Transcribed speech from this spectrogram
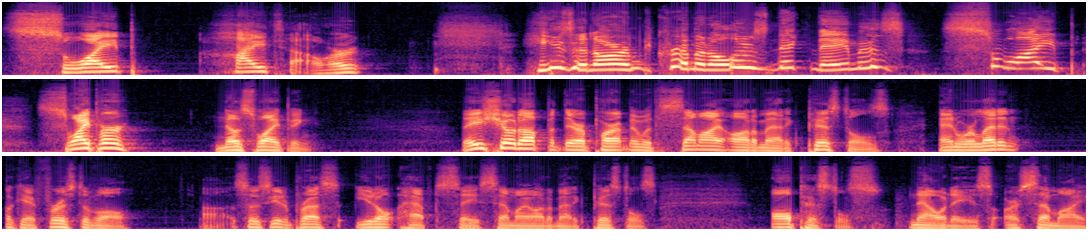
Swipe Hightower, he's an armed criminal whose nickname is Swipe. Swiper, no swiping. They showed up at their apartment with semi automatic pistols and were let in. Okay, first of all, uh, Associated Press, you don't have to say semi automatic pistols. All pistols nowadays are semi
